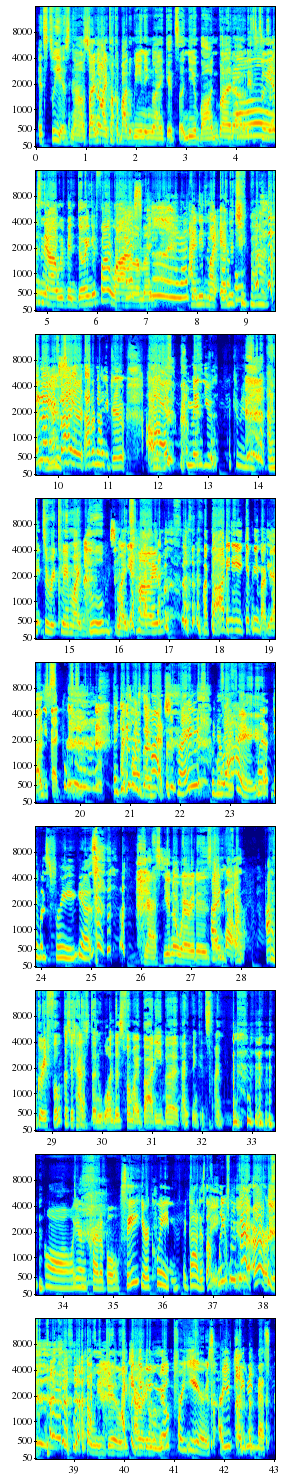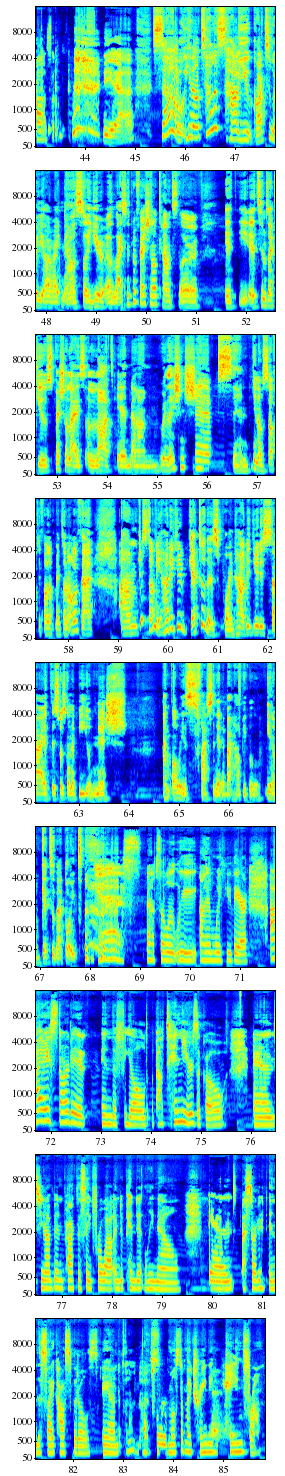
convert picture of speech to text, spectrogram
it's two years now. So I know I talk about weaning like it's a newborn, but no. uh, it's two years now. We've been doing it for a while. That's I'm like, I, need my incredible. energy back. I know yes. you're tired. I don't know how you do. Oh, I commend you. come in. I need to reclaim my boobs, my time, my body. Give me my yes. body back, please. They get so attached, right? And right. Like, give us free. Yes. Yes, you know where it is. I know. I'm, I'm grateful because it has yeah. done wonders for my body, but I think it's time. oh, you're incredible. See, you're a queen, a goddess. Thank we, we bear earth. we do. We I can give you milk for years. Are you kidding? That's awesome. yeah. So, you know, tell us how you got to where you are right now. So, you're a licensed professional counselor it it seems like you specialize a lot in um, relationships and you know self development and all of that. Um, just tell me, how did you get to this point? How did you decide this was going to be your niche? I'm always fascinated about how people you know get to that point. yes, absolutely. I am with you there. I started in the field about 10 years ago. And, you know, I've been practicing for a while independently now. And I started in the psych hospitals, and oh, nice. that's where most of my training came from.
